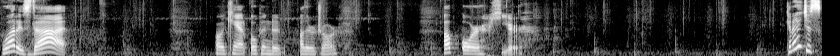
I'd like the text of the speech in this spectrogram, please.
What is that? Oh, I can't open the other drawer. Up or here? Can I just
